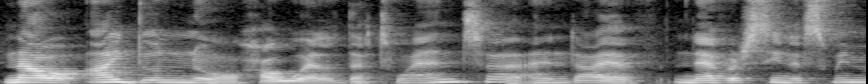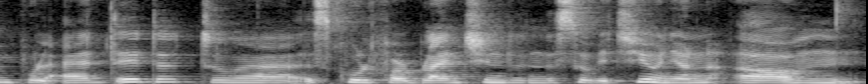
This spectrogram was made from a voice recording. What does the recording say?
Now, I don't know how well that went, uh, and I have never seen a swimming pool added to a school for blind children in the Soviet Union. Um,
